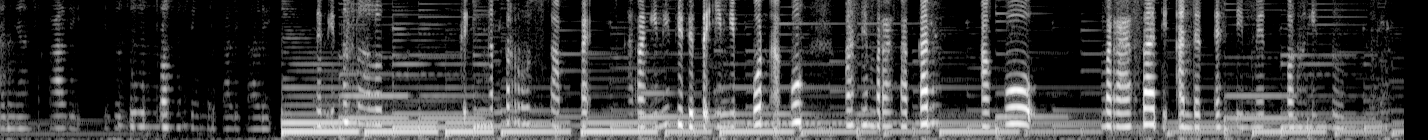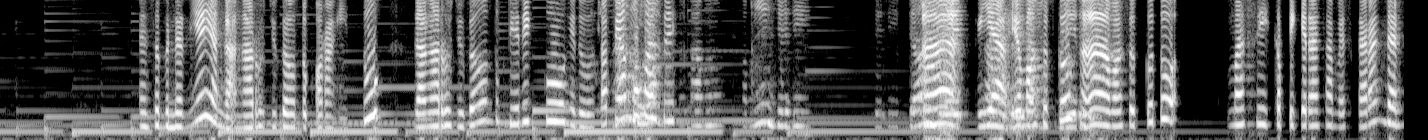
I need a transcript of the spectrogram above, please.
hanya sekali. Itu tuh proses yang berkali-kali. Dan itu selalu keinget terus sampai sekarang ini di detik ini pun aku masih merasakan aku merasa di underestimate orang itu. Dan sebenarnya ya nggak ngaruh juga untuk orang itu nggak ngaruh juga untuk diriku gitu. Tapi aku masih kamu. Kamunya jadi jadi ah downgrade sama iya ya maksudku ah, maksudku tuh masih kepikiran sampai sekarang dan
